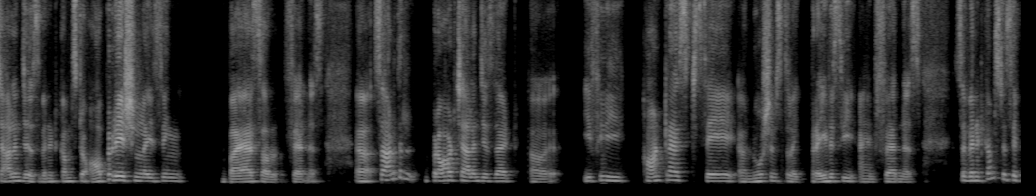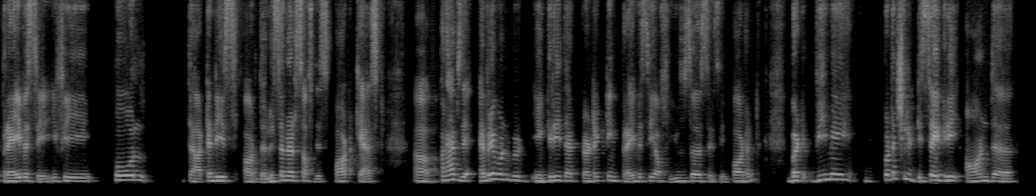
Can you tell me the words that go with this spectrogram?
challenges when it comes to operationalizing bias or fairness. Uh, so another broad challenge is that uh, if we contrast say uh, notions like privacy and fairness so when it comes to say privacy if we poll the attendees or the listeners of this podcast uh, perhaps everyone would agree that protecting privacy of users is important, but we may potentially disagree on the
